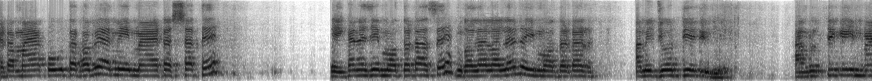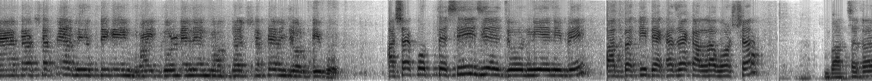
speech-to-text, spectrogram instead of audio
এটা মায়া কবুতর হবে। আমি এই মায়াটার সাথে এইখানে যে মদ্দাটা আছে, গলায় লালের, এই মদ্দাটার আমি জোর দিয়ে দিব। আর থেকে এই মায়াটার সাথে আমি থেকে এই হোয়াইট গোল্ডেনের মদ্দার সাথে আমি জোর দিব। আশা করতেছি যে জোর নিয়ে নিবে। বাদ বাকি দেখা যাক, আল্লাহ ভরসা। বাচ্চাটা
